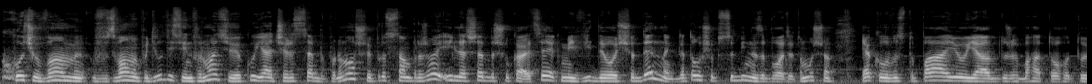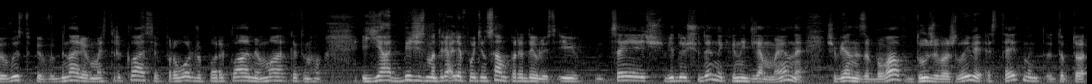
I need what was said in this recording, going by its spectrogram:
Хочу вам, з вами поділитися інформацією, яку я через себе проношу і просто сам проживаю і для себе шукаю. Це як мій відео щоденник для того, щоб собі не забувати. Тому що я коли виступаю, я дуже багато готую виступів, вебінарів, майстер-класів, проводжу по рекламі, маркетингу. І я більшість матеріалів потім сам передивлюсь. І цей відео щоденник він і для мене, щоб я не забував дуже важливі естейтменти, тобто.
